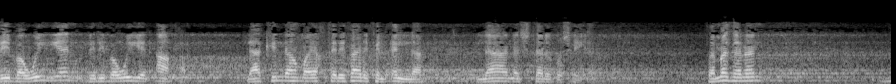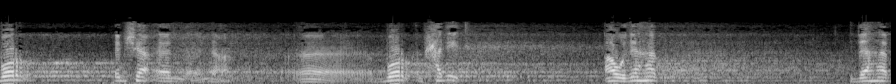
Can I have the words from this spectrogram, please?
ربويا بربوي آخر. لكنهما يختلفان في العلة. لا نشترط شيئا. فمثلا بر بشاء نعم. بر بحديد. أو ذهب ذهب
